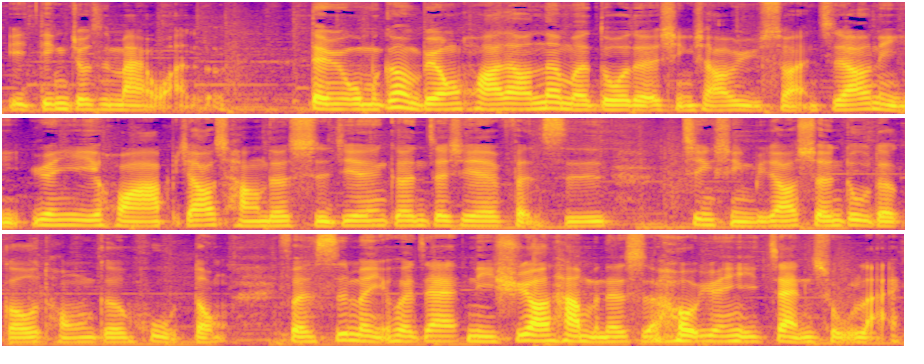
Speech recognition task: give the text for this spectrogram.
一定就是卖完了。等于我们根本不用花到那么多的行销预算，只要你愿意花比较长的时间跟这些粉丝进行比较深度的沟通跟互动，粉丝们也会在你需要他们的时候愿意站出来，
